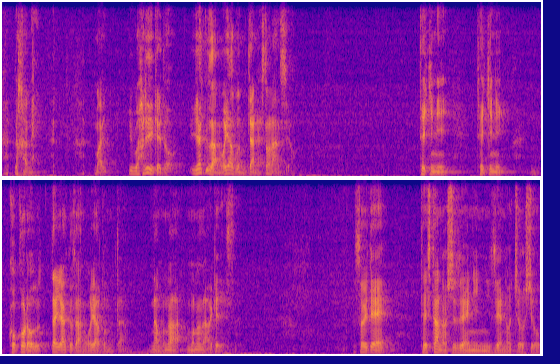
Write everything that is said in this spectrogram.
だからねまあ悪いけどヤクザの親分みたいな人なんですよ。敵に敵に心を打ったヤクザの親分みたいなものなものなわけです。それで手下の酒税人に税の徴収を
